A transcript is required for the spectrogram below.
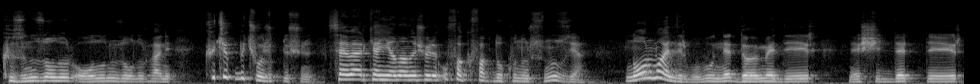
kızınız olur, oğlunuz olur. Hani küçük bir çocuk düşünün. Severken yanağına şöyle ufak ufak dokunursunuz ya. Normaldir bu. Bu ne dövmedir, ne şiddettir,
